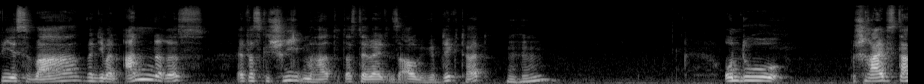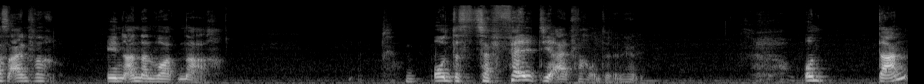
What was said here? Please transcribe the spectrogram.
wie es war, wenn jemand anderes etwas geschrieben hat, das der Welt ins Auge geblickt hat. Und du schreibst das einfach in anderen Worten nach. Und das zerfällt dir einfach unter den Händen. Und dann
